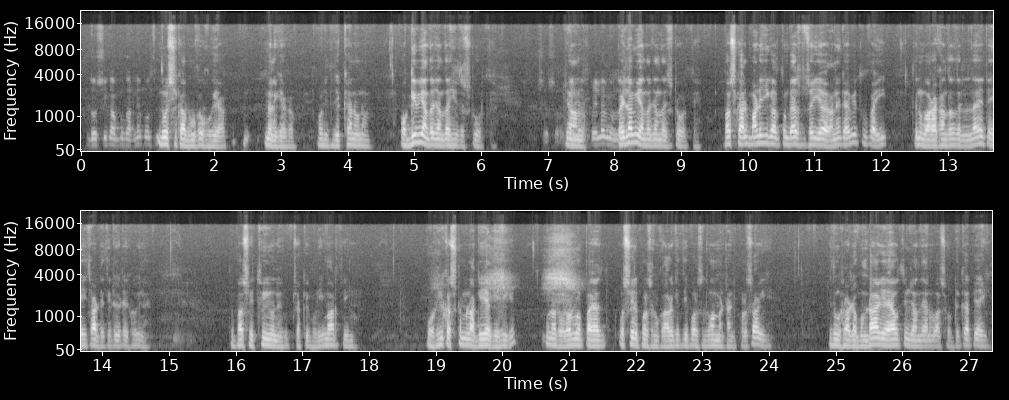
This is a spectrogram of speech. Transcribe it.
ਦੋਸ਼ੀ ਕਾਬੂ ਕਰ ਲਿਆ ਪੁਲਿਸ ਨੇ? ਦੋਸ਼ੀ ਕਾਬੂ ਹੋ ਗਿਆ ਮਿਲ ਗਿਆ ਗਾ ਉਹ ਜਦੋਂ ਦੇਖਿਆ ਨਾ ਉਹਨਾਂ ਉਹ ਅੱਗੇ ਵੀ ਆਂਦਾ ਜਾਂਦਾ ਸੀ ਉਸ ਸਟੋਰ ਤੇ। ਜਾਣ- ਪਹਿਲਾਂ- ਵੀ ਪਹਿਲਾਂ ਵੀ ਆਂਦਾ ਜਾਂਦਾ ਸੀ ਸਟੋਰ ਤੇ। ਬਸ ਗੱਲ ਮਾੜੀ ਜੀ ਗੱਲ ਤੋਂ ਬਹਿਸ ਸਹੀ ਆਇਆ ਉਹਨੇ ਕਿਹਾ ਵੀ ਤੂੰ ਭਾਈ ਤੈਨੂੰ ਵਾਰਾ ਖਾਂਦਾ ਤੇ ਲੈ ਤੇ ਅਸੀਂ ਸਾਡੇ ਤੇ ਰੇਟ ਹੋਈ ਨੇ। ਤੇ ਬਸ ਇੱਥੋਂ ਹੀ ਉਹਨੇ ਚੱਕ ਕੇ ਗੋਲੀ ਮਾਰਤੀ ਉਹਨੂੰ। ਹੋਰ ਵੀ ਕਸਟਮ ਲੱਗੇ ਹੈਗੇ ਸੀਗੇ। ਉਹਨਾਂ ਰੋਲਾ ਰੂਲਾ ਪਾਇਆ। ਉਸੇ ਵੇਲੇ ਪੁਲਿਸ ਨੂੰ ਕਾਲ ਕੀਤੀ। ਪੁਲਿਸ ਦੋ ਮਿੰਟਾਂ 'ਚ ਪੁਲਿਸ ਆ ਗਈ। ਜਦੋਂ ਸਾਡਾ ਮੁੰਡਾ ਗਿਆ ਉੱਥੇ ਜਾਂਦਿਆਂ ਨੂੰ ਬਸ ਉਹ ਡਿੱਗਾ ਪਿਆ ਸੀ।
